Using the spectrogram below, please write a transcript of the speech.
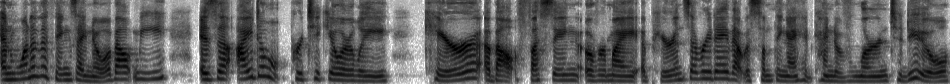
and one of the things I know about me is that I don't particularly care about fussing over my appearance every day. That was something I had kind of learned to do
